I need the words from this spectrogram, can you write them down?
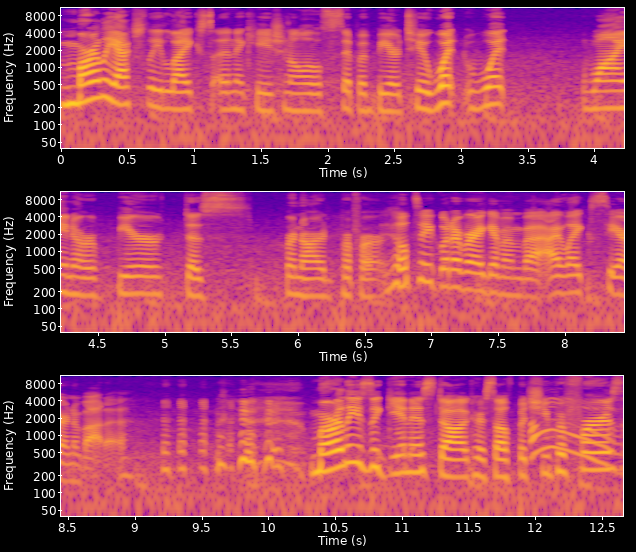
Marley actually likes an occasional sip of beer too. What what wine or beer does Bernard prefer? He'll take whatever I give him, but I like Sierra Nevada. Marley's a Guinness dog herself, but she Oh. prefers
